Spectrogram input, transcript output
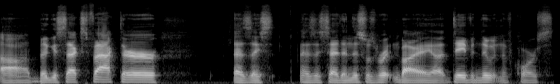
uh, biggest X factor, as I as I said, and this was written by uh, David Newton, of course.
